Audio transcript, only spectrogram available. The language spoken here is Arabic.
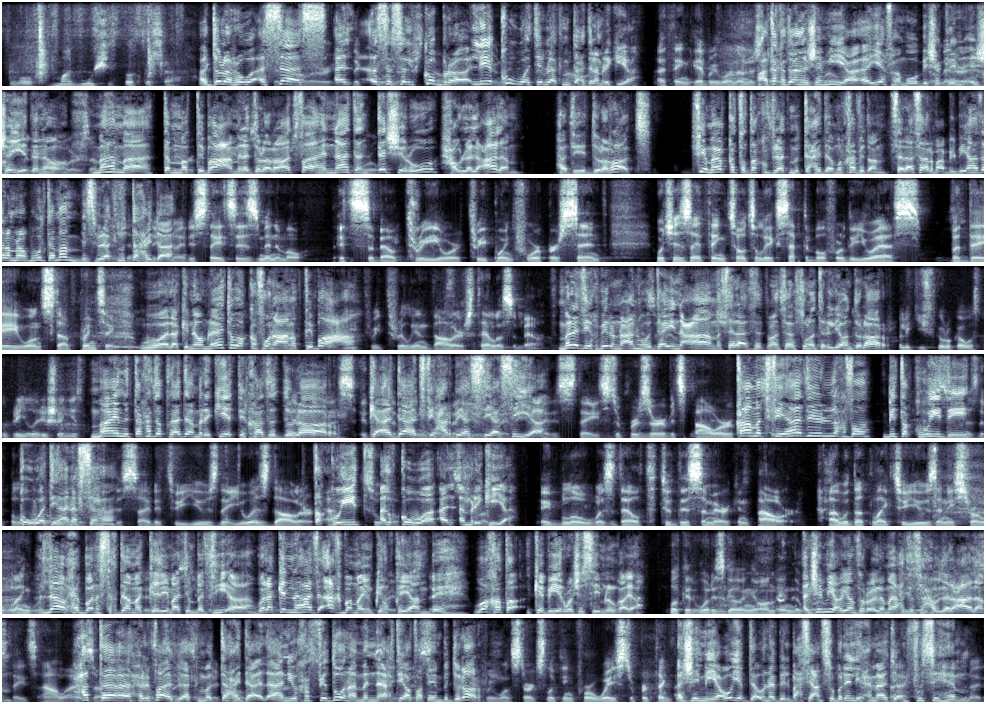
الدولار هو أساس الأسس الكبرى لقوة الولايات المتحدة الأمريكية. أعتقد أن الجميع يفهموا بشكل جيد أنه مهما تم الطباعة من الدولارات فإنها تنتشر حول العالم هذه الدولارات. فيما يبقى التضخم في الولايات المتحدة منخفضا. 3 4% هذا الأمر مقبول تماما بالنسبة للولايات المتحدة. It's about 3 or 3.4%, which is, I think, totally acceptable for the US. But they won't stop printing. ولكنهم لا يتوقفون عن الطباعة 3 trillion dollars tell us about. ما الذي يخبرنا عنه دين عام 33 تريليون دولار ما إن اتخذت القيادة الأمريكية اتخاذ الدولار كأداة في حربها السياسية قامت في هذه اللحظة بتقويض قوتها نفسها تقويض القوة الأمريكية A blow was dealt to this American power. I would not like to use any strong language. لا أحب أن أستخدم كلمات بذيئة ولكن هذا أغبى ما يمكن القيام به وخطأ كبير وجسيم للغاية الجميع ينظر إلى ما يحدث حول العالم. حتى حلفاء الولايات المتحدة الآن يخفضون من احتياطاتهم بالدولار. الجميع يبدأون بالبحث عن سبل لحماية أنفسهم.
